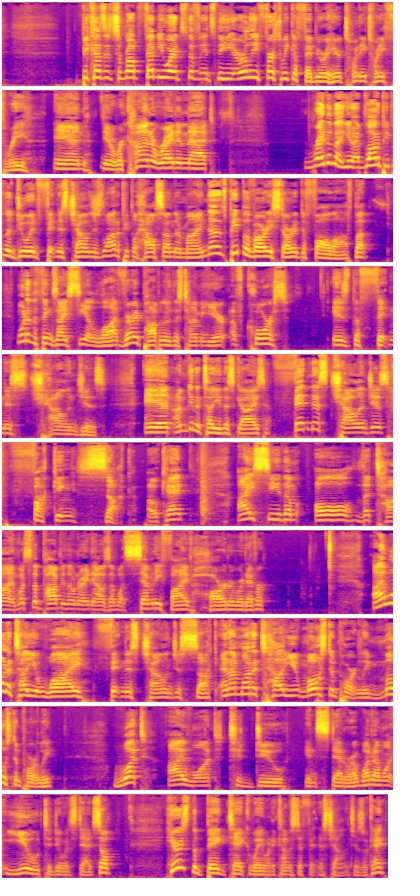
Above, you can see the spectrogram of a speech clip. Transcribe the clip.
because it's about February, it's the it's the early first week of February here, 2023, and you know we're kind of right in that. Right in that, you know, a lot of people are doing fitness challenges. A lot of people health on their mind. Those people have already started to fall off. But one of the things I see a lot, very popular this time of year, of course, is the fitness challenges. And I'm going to tell you this, guys fitness challenges fucking suck, okay? I see them all the time. What's the popular one right now? Is that what, 75 hard or whatever? I want to tell you why fitness challenges suck. And I want to tell you, most importantly, most importantly, what I want to do instead, or what I want you to do instead. So, Here's the big takeaway when it comes to fitness challenges, okay?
